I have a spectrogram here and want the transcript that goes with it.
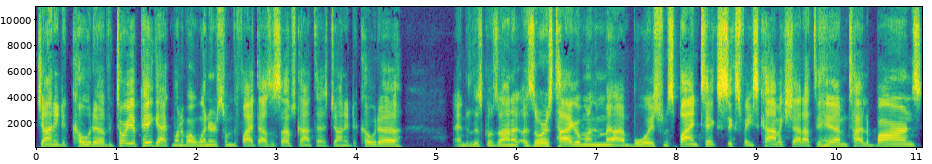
Johnny Dakota, Victoria Pagak, one of our winners from the 5,000 subs contest. Johnny Dakota, and the list goes on. Azores Tiger, one of the uh, boys from Spine Ticks, Six Face Comics. Shout out to him. Tyler Barnes,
